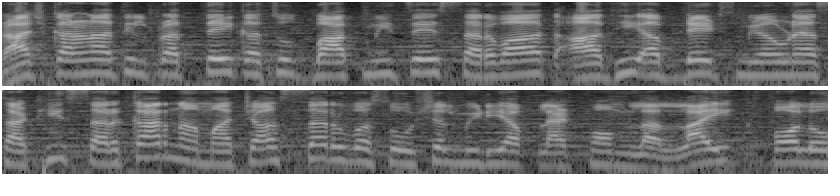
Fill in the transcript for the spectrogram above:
राजकारणातील प्रत्येक अचूक बातमीचे सर्वात आधी अपडेट्स मिळवण्यासाठी सरकारनामाच्या सर्व सोशल मीडिया प्लॅटफॉर्मला लाईक फॉलो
